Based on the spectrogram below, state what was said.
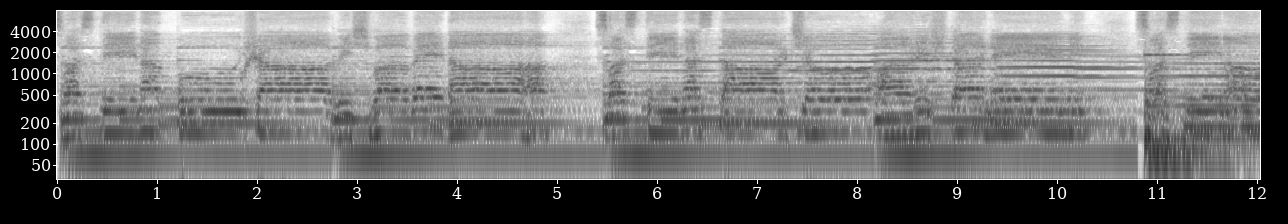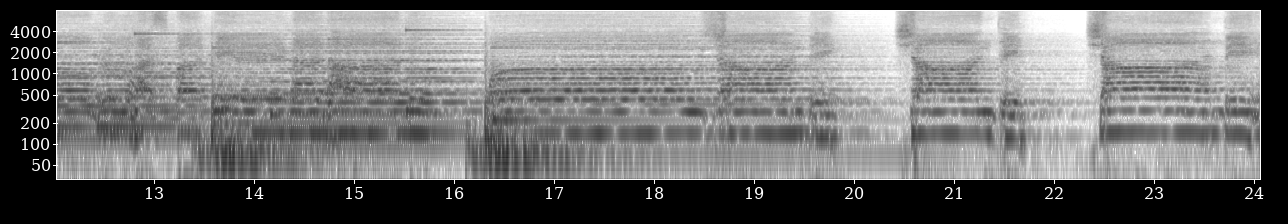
स्वस्ति न पूषा विश्ववेदाः स्वस्ति नस्तार्क्ष्यो अरिष्टनेमि स्वस्ति नो बृहस्पतिर्ददातु। ॐ शान्ति शान्ति शान्तिः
